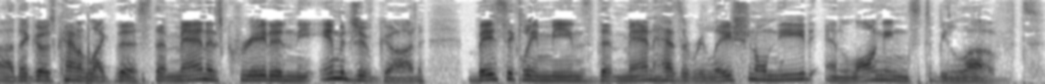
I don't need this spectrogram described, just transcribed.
uh, that goes kind of like this that man is created in the image of God basically means that man has a relational need and longings to be loved.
